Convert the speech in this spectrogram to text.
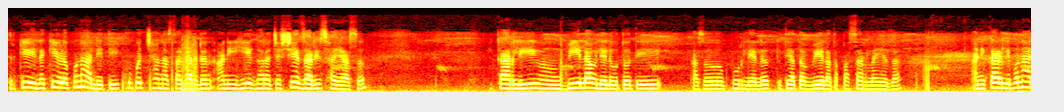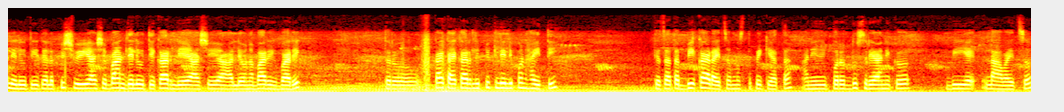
तर केळीला केळं पण आले ते. खूपच छान असा गार्डन आणि हे घराच्या शेजारीच आहे असं. कारली बी लावलेलं होतं ते. असं पुरलेलं की ते आता वेल आता पसरला ह्याचा. आणि कारली पण आलेली होती त्याला पिशवी असे बांधलेली होती कारली असे आल्यावर ना बारीक बारीक. तर काय काय कारली पिकलेली पण आहे ती. त्याचं आता बी काढायचं मस्तपैकी आता. आणि परत दुसरे आणि बी लावायचं.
